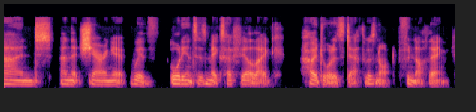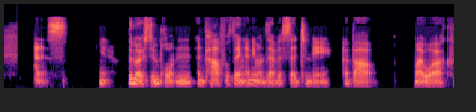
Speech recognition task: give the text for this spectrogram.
and and that sharing it with audiences makes her feel like her daughter's death was not for nothing. And it's you know the most important and powerful thing anyone's ever said to me about my work.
